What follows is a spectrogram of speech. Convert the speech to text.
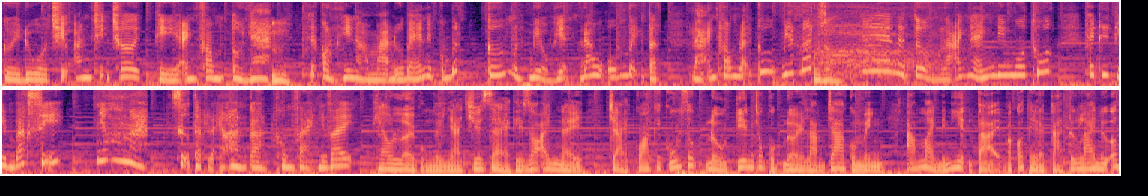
cười đùa, chịu ăn chịu chơi thì anh Phong ở nhà. Ừ. Thế còn khi nào mà đứa bé này có bất cứ một biểu hiện đau ốm bệnh tật là anh Phong lại cứ biến mất. Thế là tưởng là anh này anh đi mua thuốc hay đi tìm bác sĩ Nhưng mà sự thật lại hoàn toàn không phải như vậy Theo lời của người nhà chia sẻ thì do anh này trải qua cái cú sốc đầu tiên trong cuộc đời làm cha của mình ám ảnh đến hiện tại và có thể là cả tương lai nữa.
